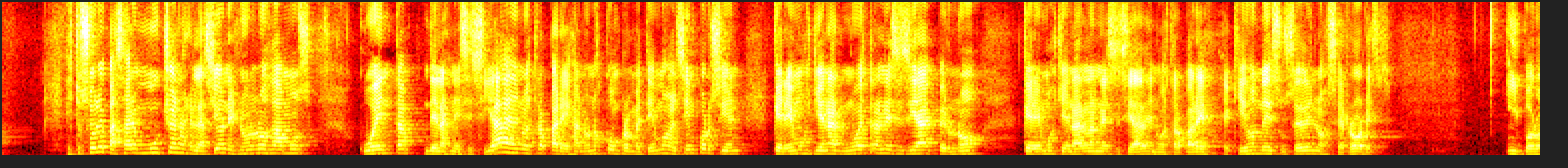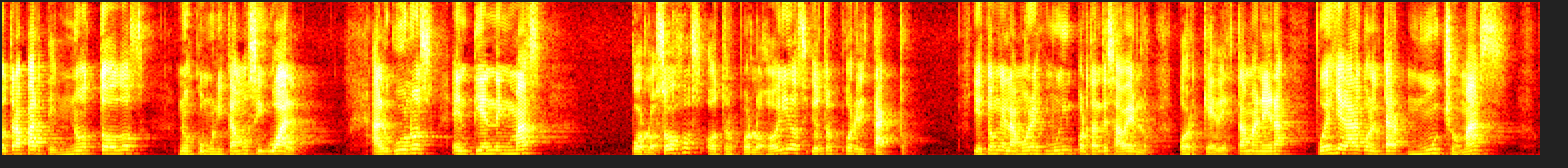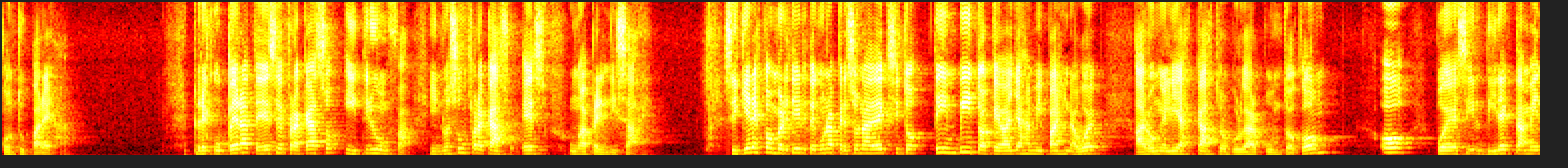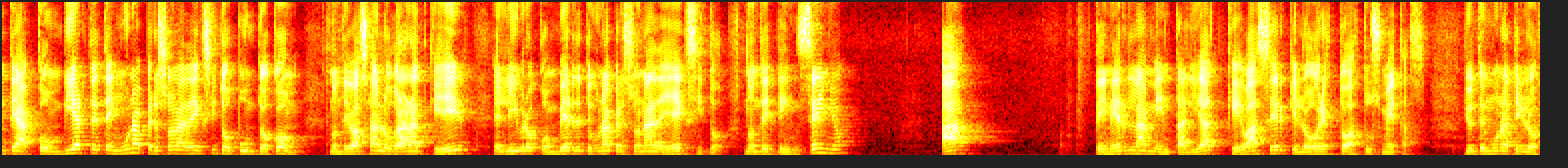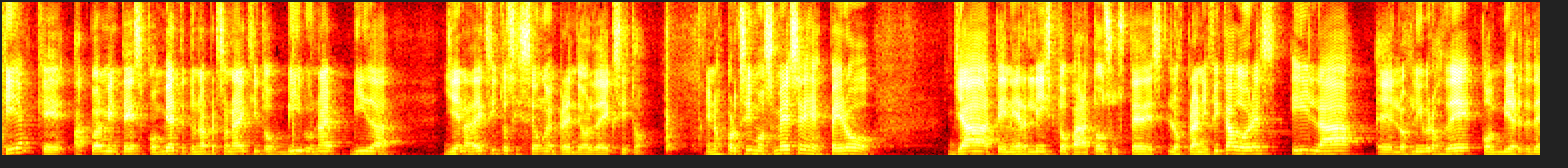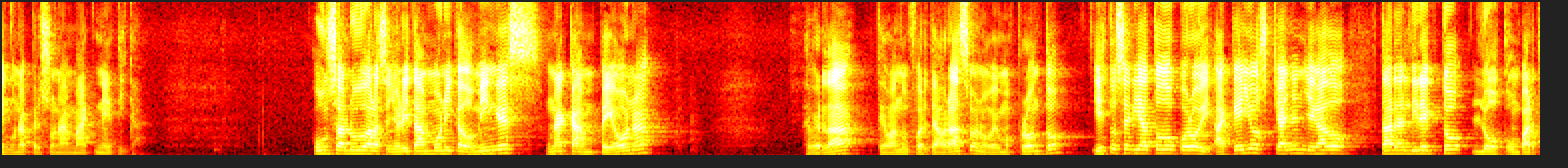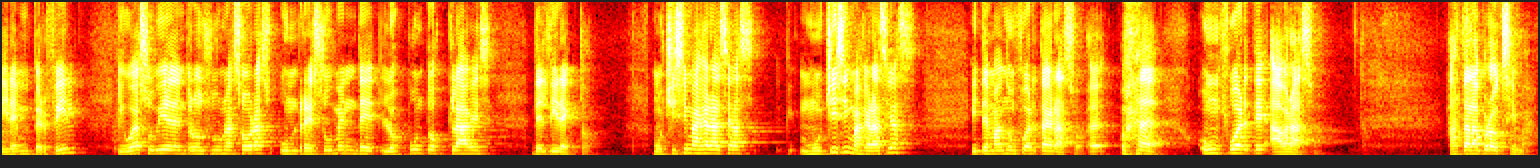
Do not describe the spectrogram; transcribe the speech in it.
Esto suele pasar mucho en las relaciones, no nos damos cuenta de las necesidades de nuestra pareja, no nos comprometemos al 100%, queremos llenar nuestras necesidades, pero no queremos llenar las necesidades de nuestra pareja. Aquí es donde suceden los errores. Y por otra parte, no todos nos comunicamos igual. Algunos entienden más por los ojos, otros por los oídos y otros por el tacto. Y esto en el amor es muy importante saberlo, porque de esta manera puedes llegar a conectar mucho más con tu pareja. Recupérate ese fracaso y triunfa. Y no es un fracaso, es un aprendizaje. Si quieres convertirte en una persona de éxito, te invito a que vayas a mi página web aroneliascastropulgar.com o puedes ir directamente a conviértete en una persona de éxito.com, donde vas a lograr adquirir el libro Conviértete en una persona de éxito, donde te enseño a tener la mentalidad que va a hacer que logres todas tus metas. Yo tengo una trilogía que actualmente es Conviértete en una persona de éxito, vive una vida llena de éxitos y sé un emprendedor de éxito. En los próximos meses espero ya tener listo para todos ustedes los planificadores y la, eh, los libros de Conviértete en una persona magnética. Un saludo a la señorita Mónica Domínguez, una campeona. De verdad, te mando un fuerte abrazo, nos vemos pronto. Y esto sería todo por hoy. Aquellos que hayan llegado tarde al directo, lo compartiré en mi perfil y voy a subir dentro de unas horas un resumen de los puntos claves del directo. Muchísimas gracias, muchísimas gracias y te mando un fuerte abrazo. Eh, un fuerte abrazo. Hasta la próxima.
